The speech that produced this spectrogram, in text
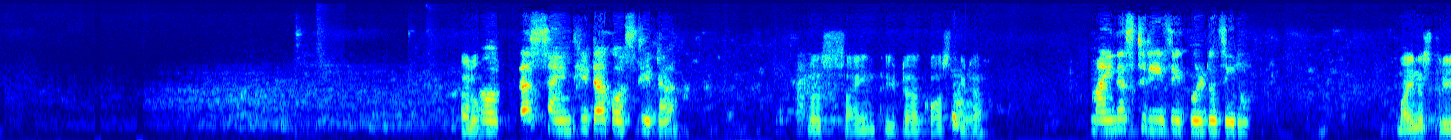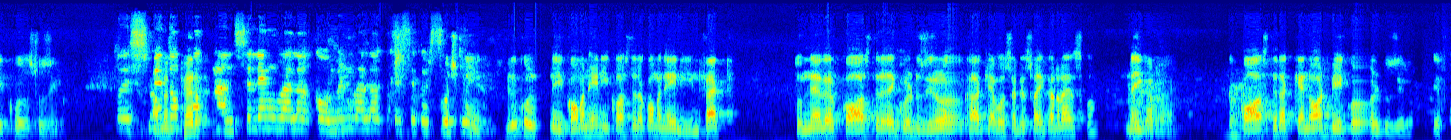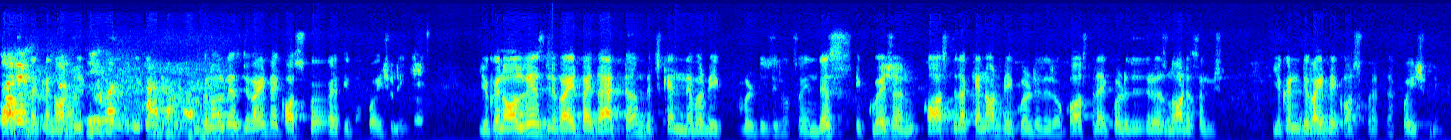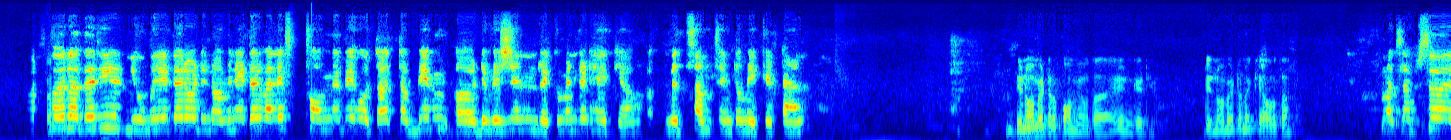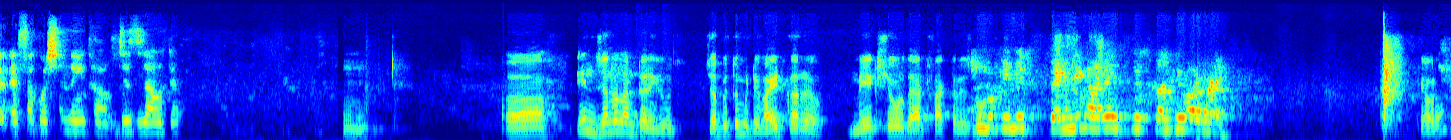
hello plus sin theta cos theta plus cos theta minus three is equal to zero minus three equals to zero तो इसमें तो कैंसिलिंग वाला कॉमन वाला कैसे कर कुछ नहीं बिल्कुल नहीं कॉमन है नहीं cos theta कॉमन है नहीं। इनफैक्ट तुमने अगर cos theta equal to zero रखा क्या वो सेटिस्फाई कर ररहा है इसको नहीं कर रहा है तो cos theta cannot be equal to zero if cos theta cannot be equal to zero you can you can always divide by cos square theta कोई issue नहीं you can always divide by that term which can never be equal to zero so in this equation cos theta cannot be equal to zero cos theta equal to zero is not a solution you can divide by cos square theta कोई issue नहीं sir अगर ये numerator और denominator वाले form में भी होता तब भी डिवीज़न रिकमेंडेड है क्या with something to make it tan denominator form में होता है I didn't get you denominator में क्या होता? मतलब सर ऐसा क्वेश्चन नहीं था जिस डाउट है in general I am telling you जब भी तुम डिवाइड कर रहे हो make sure that factor is not pending आ रहे जिस कंज्यूमर बने क्या हो रहा है?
